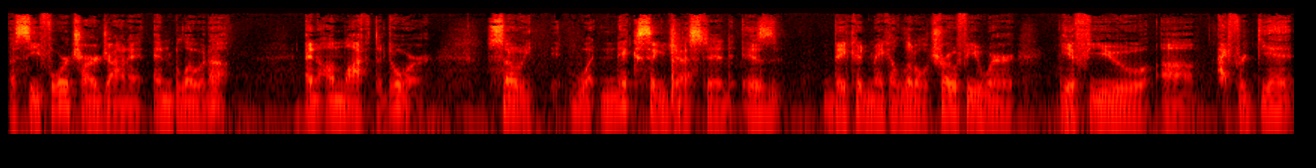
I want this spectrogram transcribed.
a C4 charge on it and blow it up and unlock the door. So what Nick suggested is they could make a little trophy where if you um, I forget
